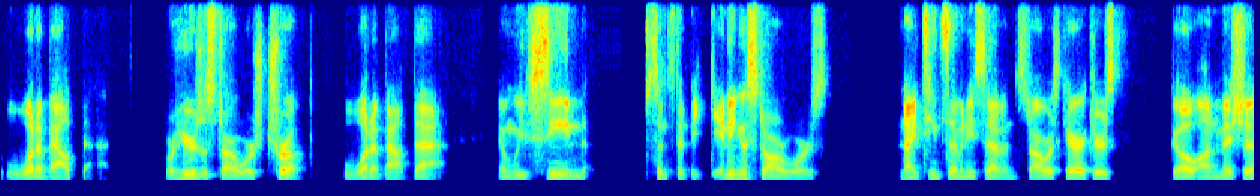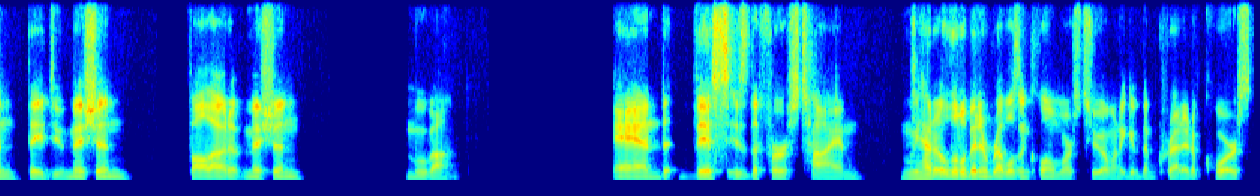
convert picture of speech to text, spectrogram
What about that?" Or here's a Star Wars trope. What about that? And we've seen since the beginning of Star Wars, 1977, Star Wars characters go on mission, they do mission, fall out of mission, move on. And this is the first time we had a little bit in Rebels and Clone Wars too. I want to give them credit, of course.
